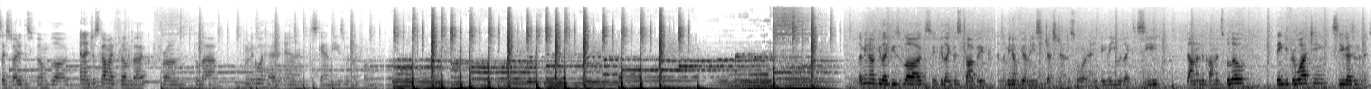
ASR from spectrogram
since I started this film vlog and I just got my film back from the lab. I'm gonna go ahead and scan these with my phone. Let me know if you like these vlogs, if you like this topic, and let me know if you have any suggestions or anything that you would like to see down in the comments below. Thank you for watching. See you guys in the next.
